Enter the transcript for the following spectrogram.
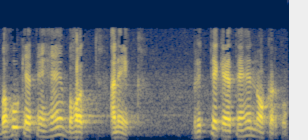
बहु कहते हैं बहुत, अनेक। भृत्य कहते हैं नौकर को।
